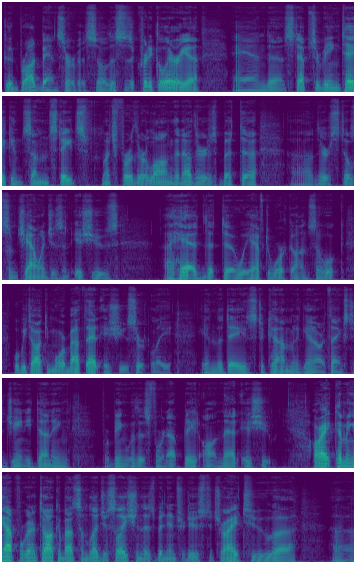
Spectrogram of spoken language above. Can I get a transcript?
good broadband service. So this is a critical area, and uh, steps are being taken. Some states much further along than others, but uh, uh, still some challenges and issues ahead that uh, we have to work on. So we'll we'll be talking more about that issue certainly in the days to come. And again, our thanks to Janie Dunning for being with us for an update on that issue. All right, coming up, we're going to talk about some legislation that's been introduced to try to uh, uh,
